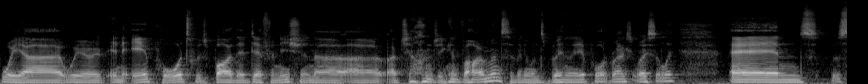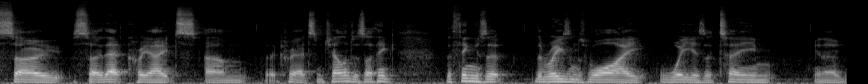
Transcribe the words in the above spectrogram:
we are we're in airports, which by their definition are, are, are challenging environments. If anyone's been in an airport recently, and so so that creates um, that creates some challenges. I think the things that the reasons why we as a team, you know,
